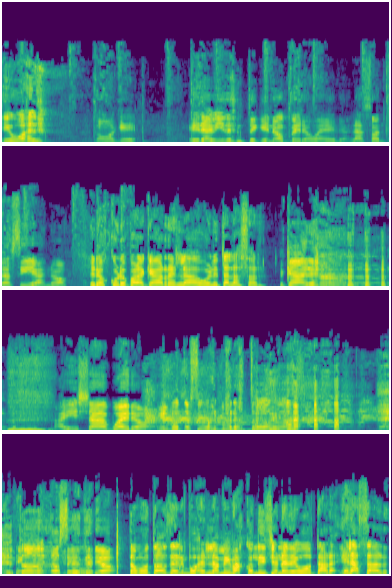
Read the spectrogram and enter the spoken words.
Igual, como que era evidente que no, pero bueno, las fantasías, ¿no? Era oscuro para que agarres la boleta al azar. Claro. Ahí ya, bueno, el voto es igual para todos. Secreto seguro. Estamos todos en, en las mismas condiciones de votar. Era azar.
